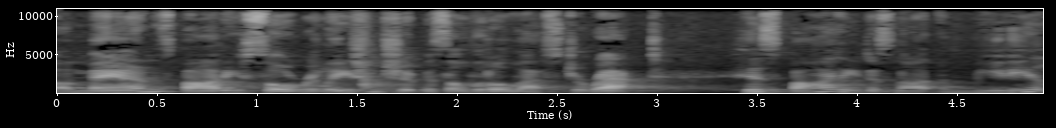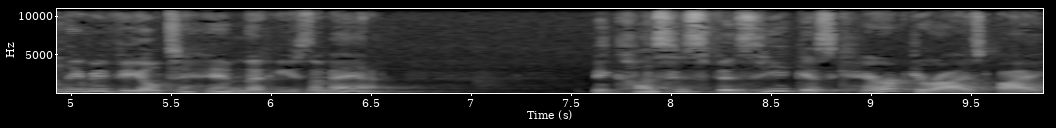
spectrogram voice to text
A man's body soul relationship is a little less direct. His body does not immediately reveal to him that he's a man. Because his physique is characterized by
